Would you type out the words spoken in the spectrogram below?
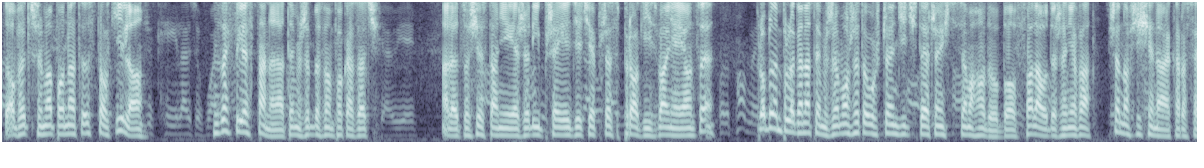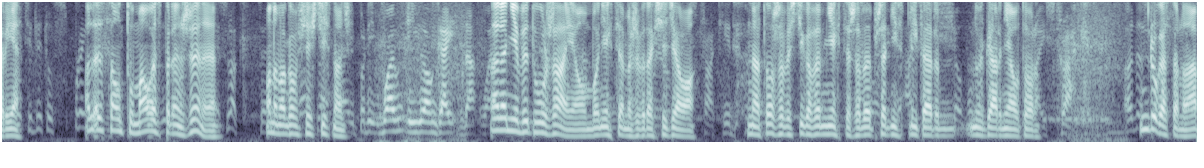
To wytrzyma ponad 100 kg. Za chwilę stanę na tym, żeby wam pokazać. Ale co się stanie, jeżeli przejedziecie przez progi zwalniające? Problem polega na tym, że może to uszczędzić tę część samochodu, bo fala uderzeniowa przenosi się na karoserię. Ale są tu małe sprężyny. One mogą się ścisnąć. Ale nie wydłużają, bo nie chcemy, żeby tak się działo. Na torze wyścigowym nie chcę, żeby przedni splitter zgarniał tor. Druga strona.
